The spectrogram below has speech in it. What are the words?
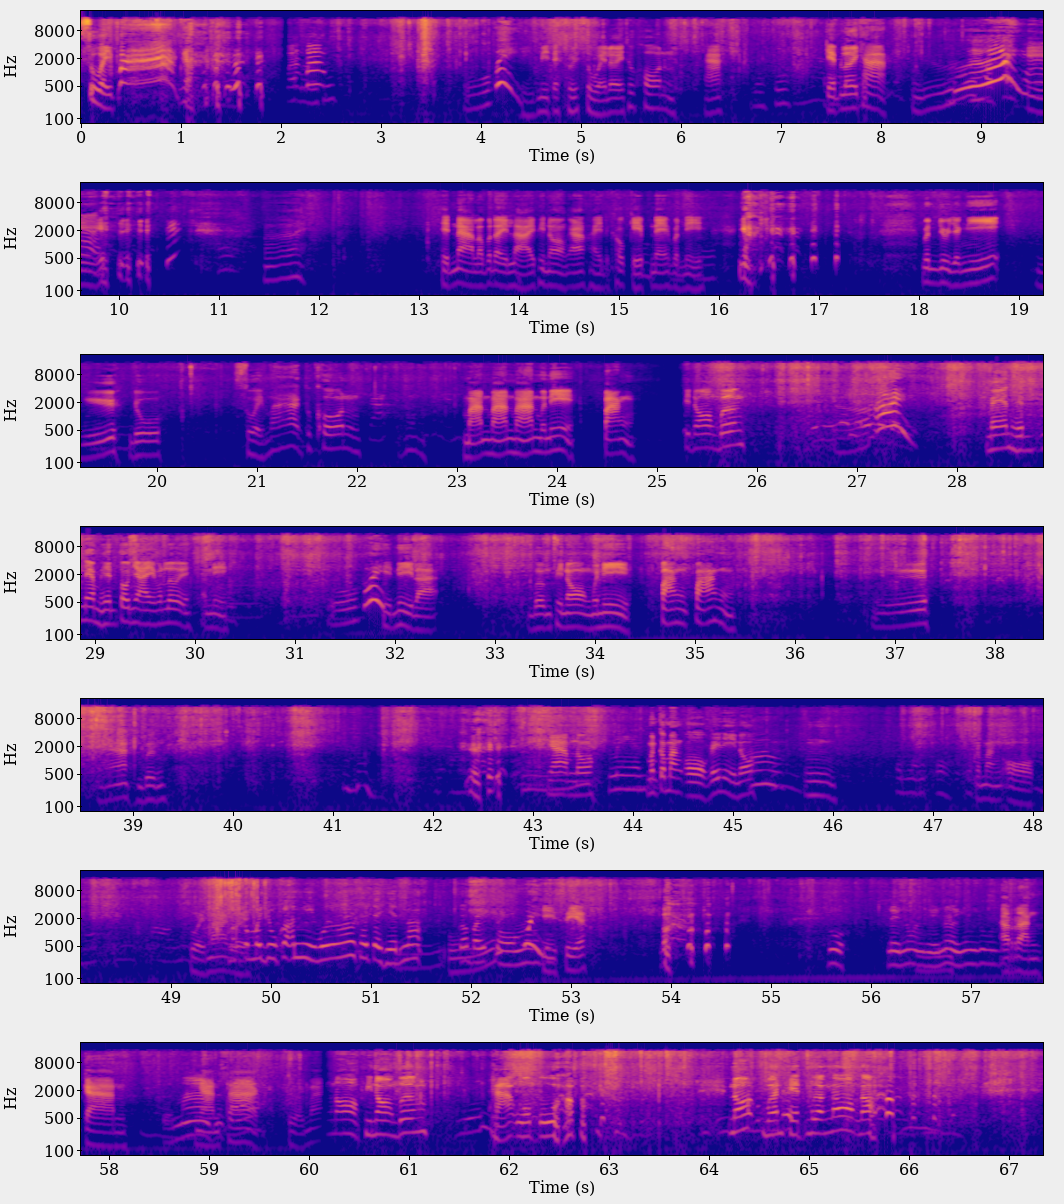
สวยมากมาเฟิงอุ้ยมีแต่สวยๆเลยทุกคนฮะเก็บเลยค่ะเฮ้ย เฮ้ยเห็นหน้าเราบันไดหลายพี่น้องอะให้เขาเก็บแน่บันนี้ มันอยู่อย่างนี้ยือดูสวยมากทุกคนหมานหมานหมานมือนี่ปัง พี่น้องเบิงเฮ้ยแมนเห็นแนมเห็นตัวใหญ่มันเลย อันนี้โอ้ยนี่ละเบิงพี่น้องมือนี่ปังปังเออนะเบิง งามเนาะแม่นมันกำลังออกได้นี่เนาะอืมอืมกำลังออกกำลังออก สวยมากมันเลยก็มาอยู่กับอันนี้เว้ยใครจะเห็นนะก็ใบตองอุ้ยเสีย ดูหน่อยหน่อยหน่อยหน่อยยังดูอลังการ สวยมาก งานซากสวยมาก นอกพี่น้องเบิ้งขาอวบอวบเนาะเหมือนเห็ดเมืองนอกเนาะ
